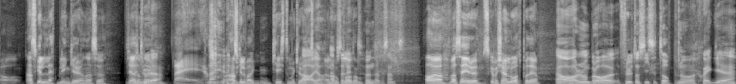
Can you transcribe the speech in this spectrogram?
ja, han skulle lätt bli en grön alltså. Känns som tror det? Nej, han skulle, han skulle vara kristdemokrat Ja, ja absolut. dem. 100 procent. Ja, ja, vad säger du? Ska vi köra en låt på det? Ja, har du något bra, förutom CC Topp, något skägg? eh,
